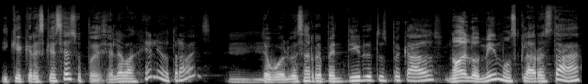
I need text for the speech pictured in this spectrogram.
¿Y qué crees que es eso? Pues el Evangelio otra vez. Te vuelves a arrepentir de tus pecados, no de los mismos, claro está,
